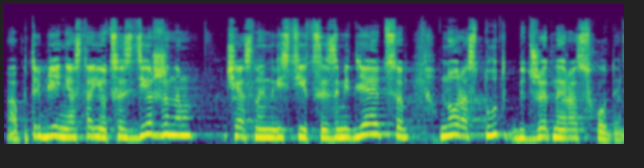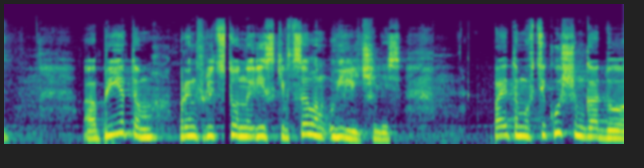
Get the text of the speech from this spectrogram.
потребление остается сдержанным, частные инвестиции замедляются, но растут бюджетные расходы. При этом проинфляционные риски в целом увеличились. Поэтому в текущем году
